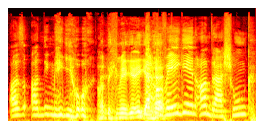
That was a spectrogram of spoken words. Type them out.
az addig még jó. Addig még, igen, De a végén Andrásunk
